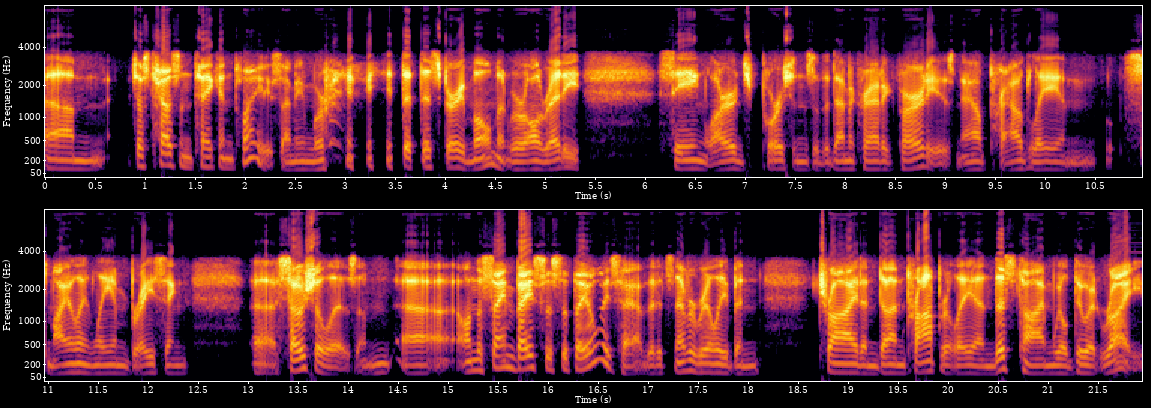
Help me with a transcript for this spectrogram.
um, just hasn't taken place. I mean, we're at this very moment we're already seeing large portions of the Democratic Party is now proudly and smilingly embracing uh, socialism uh, on the same basis that they always have, that it's never really been tried and done properly, and this time we'll do it right.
